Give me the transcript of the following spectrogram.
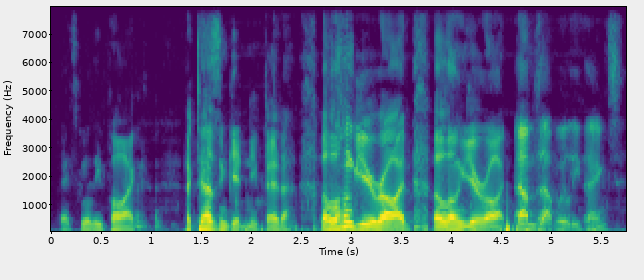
That's Willie Pike. It doesn't get any better. The longer you ride, the longer you ride. Thumbs up, Willie. Thanks.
